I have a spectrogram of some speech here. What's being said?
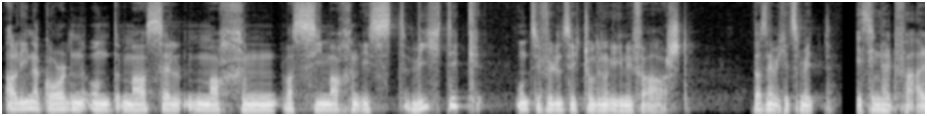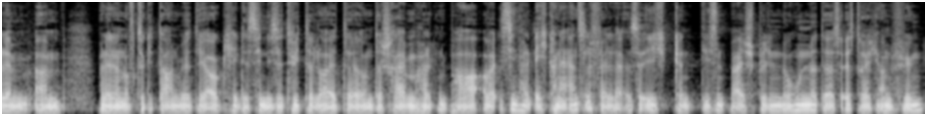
Alina Gordon und Marcel machen, was sie machen, ist wichtig und sie fühlen sich, Entschuldigung, irgendwie verarscht. Das nehme ich jetzt mit es sind halt vor allem, ähm, weil ja dann oft so getan wird, ja, okay, das sind diese Twitter-Leute und da schreiben halt ein paar, aber es sind halt echt keine Einzelfälle. Also ich könnte diesen Beispielen nur hunderte aus Österreich anfügen.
